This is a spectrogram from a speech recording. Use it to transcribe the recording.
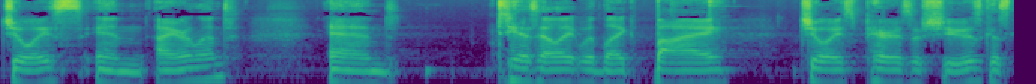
Joyce in Ireland, and T.S. Eliot would like buy Joyce pairs of shoes because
